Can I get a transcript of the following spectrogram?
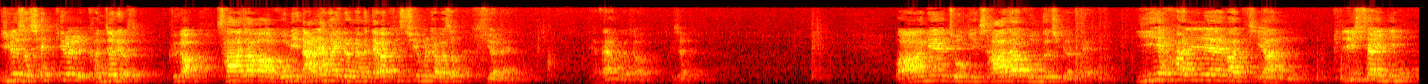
입에서 새끼를 건져내었어요. 그가 사자와 곰이 나를 향하 일어나면 내가 그 수염을 잡아서 쥐어내요. 대단한 거죠. 그죠? 왕의 종이 사자 곰도 죽였는데 이 할례 받지 않은 필리스타인이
